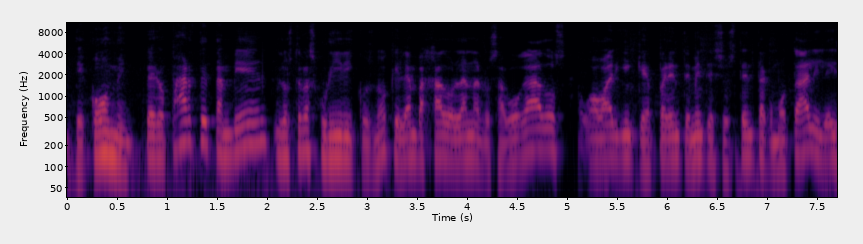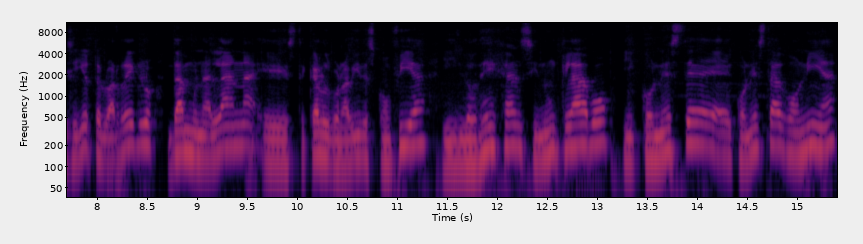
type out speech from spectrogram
te comen, pero parte también los temas jurídicos, ¿no? Que le han bajado lana a los abogados o a alguien que aparentemente se ostenta como tal y le dice yo te lo arreglo, dame una lana, este Carlos Bonavides confía y lo dejan sin un clavo y con este con esta agonía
